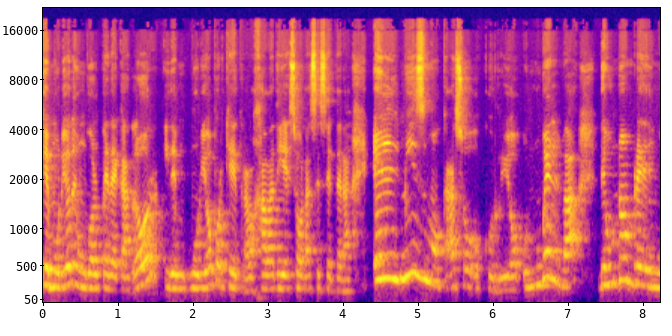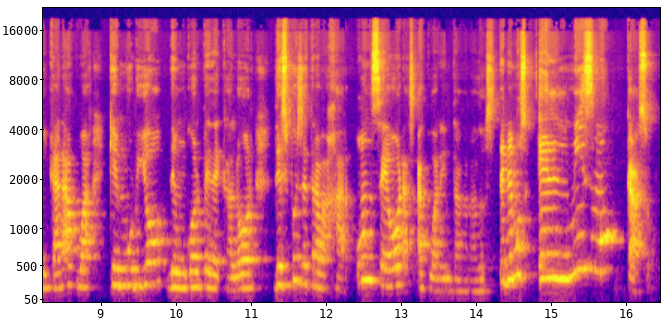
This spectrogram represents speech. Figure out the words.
que murió de un golpe de calor y murió porque trabajaba 10 horas, etc. El mismo caso ocurrió en Huelva de un hombre de Nicaragua que murió de un golpe de calor después de trabajar 11 horas a 40 grados. Tenemos el mismo caso.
